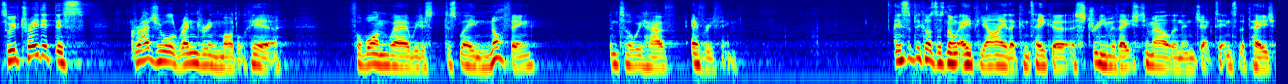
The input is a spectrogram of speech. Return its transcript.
So we've traded this gradual rendering model here for one where we just display nothing until we have everything. And this is because there's no API that can take a, a stream of HTML and inject it into the page.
